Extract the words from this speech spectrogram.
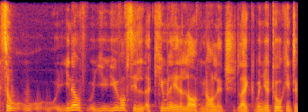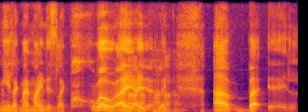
so you know, you, you've obviously accumulated a lot of knowledge. Like when you're talking to me, like my mind is like, whoa. I, I like, uh, but uh,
